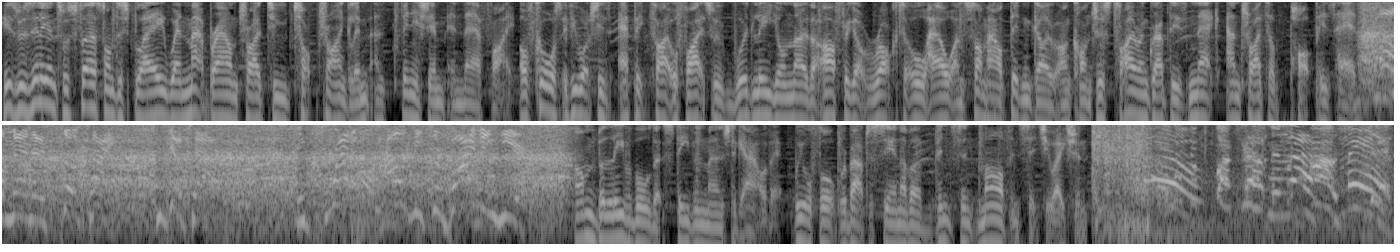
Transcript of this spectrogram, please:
His resilience was first on display when Matt Brown tried to top triangle him and finish him in their fight. Of course, if you watched his epic title fights with Woodley, you'll know that after he got rocked to all hell and somehow didn't go unconscious, Tyron grabbed his neck and tried to pop his head. Oh man, that is so tight. He's gonna tap. Incredible. How is he surviving here? Unbelievable that Steven managed to get out of it. We all thought we're about to see another Vincent Marvin situation. Oh, fuck's happening? Oh, man,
